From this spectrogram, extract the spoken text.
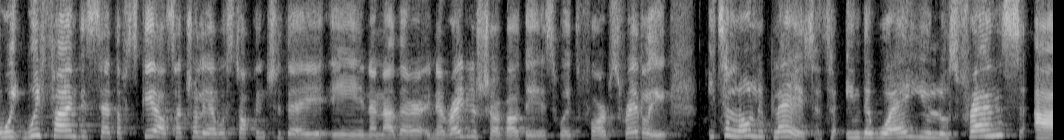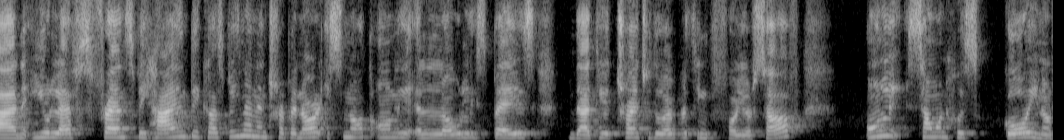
we, we find this set of skills. Actually I was talking today in another in a radio show about this with Forbes Riley it's a lonely place. In the way you lose friends and you left friends behind because being an entrepreneur is not only a lonely space that you're trying to do everything for yourself. Only someone who's going or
